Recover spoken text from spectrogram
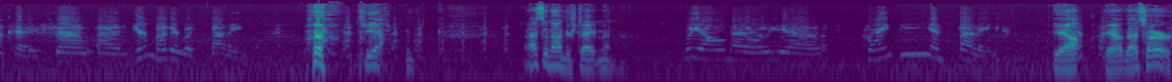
Okay, so um, your mother was funny. yeah, that's an understatement. We all know, yeah, cranky and funny. Yeah, yeah, that's her.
